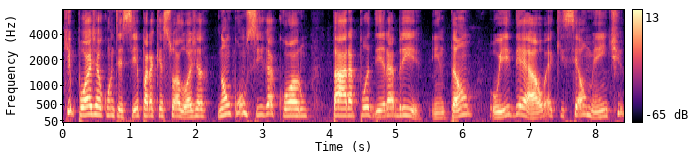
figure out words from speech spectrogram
que pode acontecer para que a sua loja não consiga quórum para poder abrir. Então, o ideal é que se aumente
